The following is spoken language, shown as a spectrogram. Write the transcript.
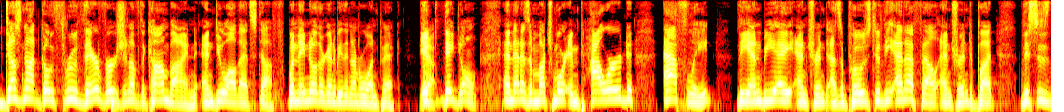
does not go through their version of the combine and do all that stuff when they know they're going to be the number one pick. They, Yeah. they don't. And that is a much more empowered athlete, the NBA entrant, as opposed to the NFL entrant. But this is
